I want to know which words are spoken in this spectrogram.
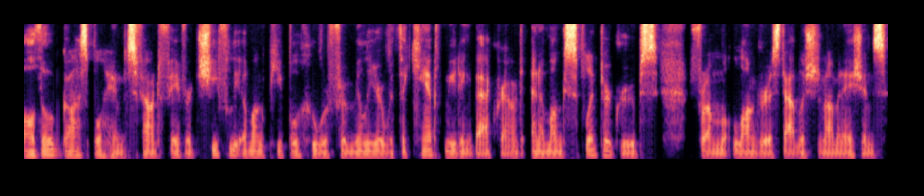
Although gospel hymns found favor chiefly among people who were familiar with the camp meeting background and among splinter groups from longer established denominations,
